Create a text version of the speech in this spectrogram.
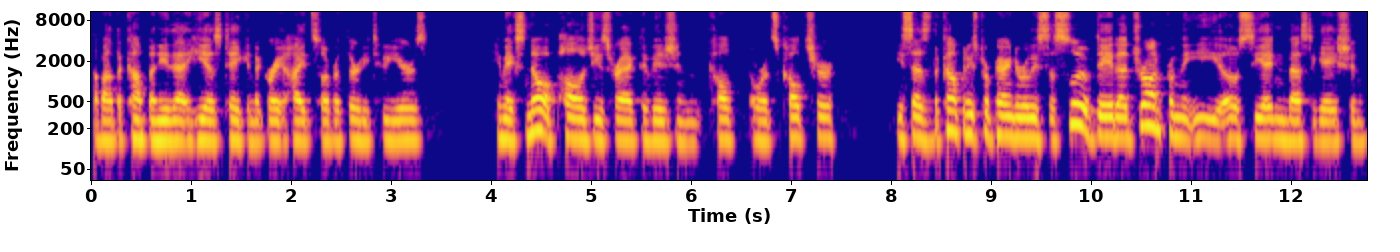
about the company that he has taken to great heights over 32 years. He makes no apologies for Activision cult or its culture. He says the company is preparing to release a slew of data drawn from the EEOC investigation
